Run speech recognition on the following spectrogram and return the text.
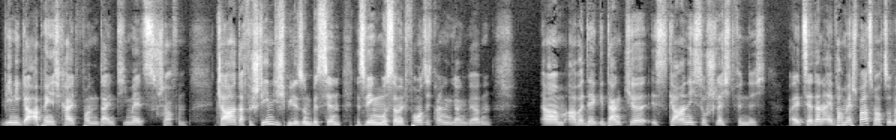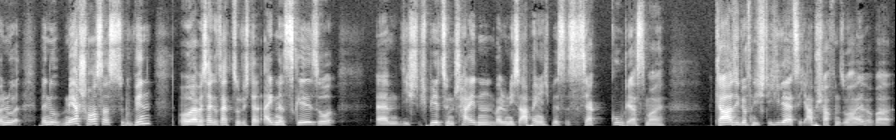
weniger Abhängigkeit von deinen Teammates zu schaffen. Klar, dafür stehen die Spiele so ein bisschen, deswegen muss da mit Vorsicht rangegangen werden. Ähm, aber der Gedanke ist gar nicht so schlecht, finde ich. Weil es ja dann einfach mehr Spaß macht. So, wenn du, wenn du mehr Chancen hast zu gewinnen, oder besser gesagt, so durch deinen eigenen Skill, so ähm, die Spiele zu entscheiden, weil du nicht so abhängig bist, ist es ja gut erstmal. Klar, sie dürfen die Healer jetzt nicht abschaffen, so halb, aber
